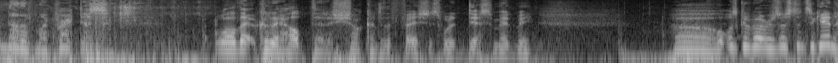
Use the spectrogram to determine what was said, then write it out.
None of my practice. Well, that could have helped. That a shotgun to the face just would have decimated me. Uh, what was good about resistance again?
